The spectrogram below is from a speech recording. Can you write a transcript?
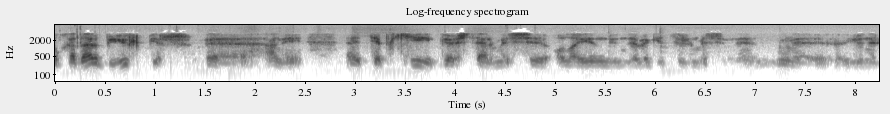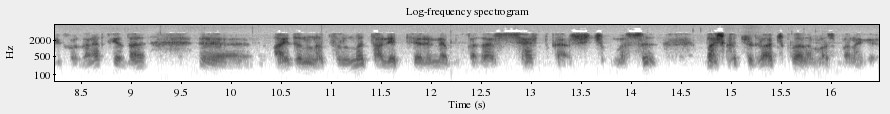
bu kadar büyük bir e, hani e, tepki göstermesi olayın gündeme getirilmesine e, yönelik olarak ya da e, aydınlatılma taleplerine bu kadar sert karşı çıkması başka türlü açıklanamaz bana göre.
